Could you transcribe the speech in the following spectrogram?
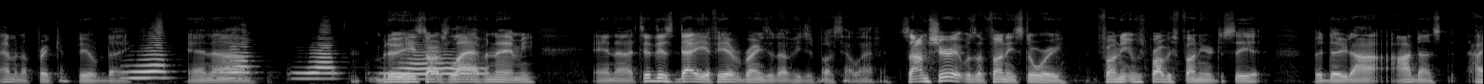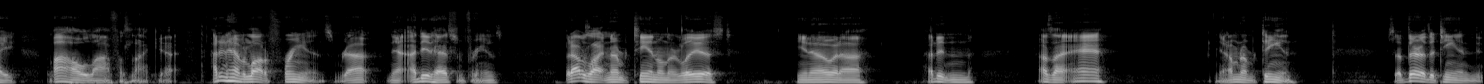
having a freaking field day. And uh dude, he starts laughing at me. And uh, to this day, if he ever brings it up, he just busts out laughing. So I'm sure it was a funny story. Funny, it was probably funnier to see it. But dude, I I done. Hey, my whole life was like that. I didn't have a lot of friends, right? Now I did have some friends, but I was like number ten on their list, you know. And I, I didn't. I was like, eh, yeah, I'm number ten. So if their other ten,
